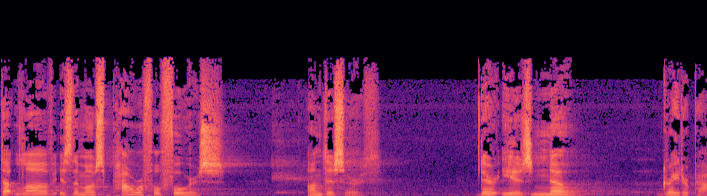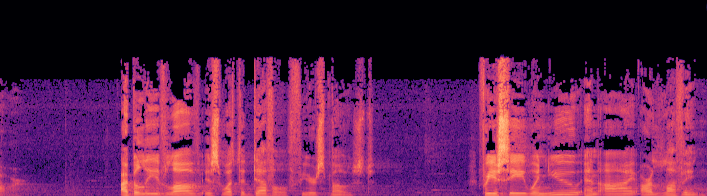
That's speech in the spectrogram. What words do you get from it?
that love is the most powerful force on this earth. There is no greater power. I believe love is what the devil fears most. For you see, when you and I are loving,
